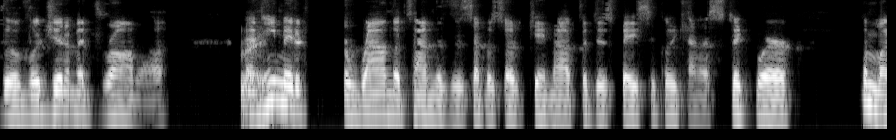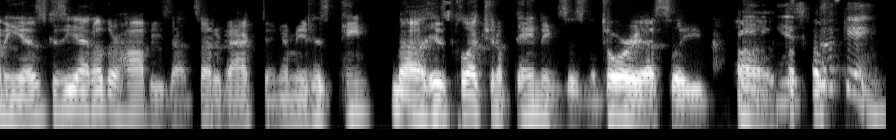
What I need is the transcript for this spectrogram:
the legitimate drama, Right. and he made it around the time that this episode came out to just basically kind of stick where the money is because he had other hobbies outside of acting. I mean, his paint, uh, his collection of paintings is notoriously uh, His of- cooking,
